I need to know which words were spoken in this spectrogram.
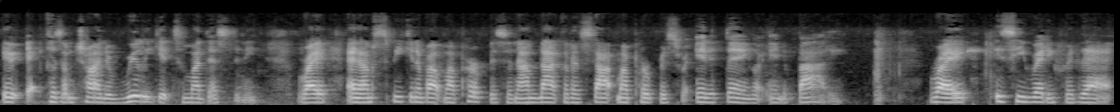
because I'm trying to really get to my destiny, right? And I'm speaking about my purpose, and I'm not going to stop my purpose for anything or anybody, right? Is he ready for that?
